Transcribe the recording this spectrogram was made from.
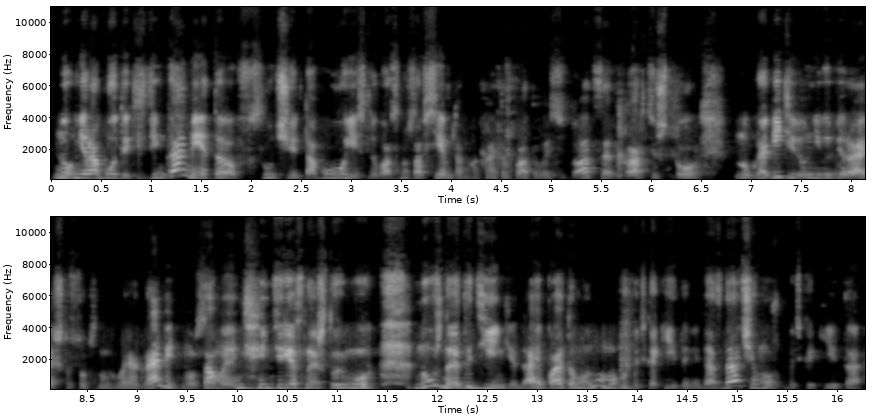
Ну, не работайте с деньгами, это в случае того, если у вас, ну, совсем там какая-то патовая ситуация в карте, что, ну, грабитель, он не выбирает, что, собственно говоря, грабить, но самое интересное, что ему нужно, это деньги, да, и поэтому, ну, могут быть какие-то недосдачи, может быть какие-то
